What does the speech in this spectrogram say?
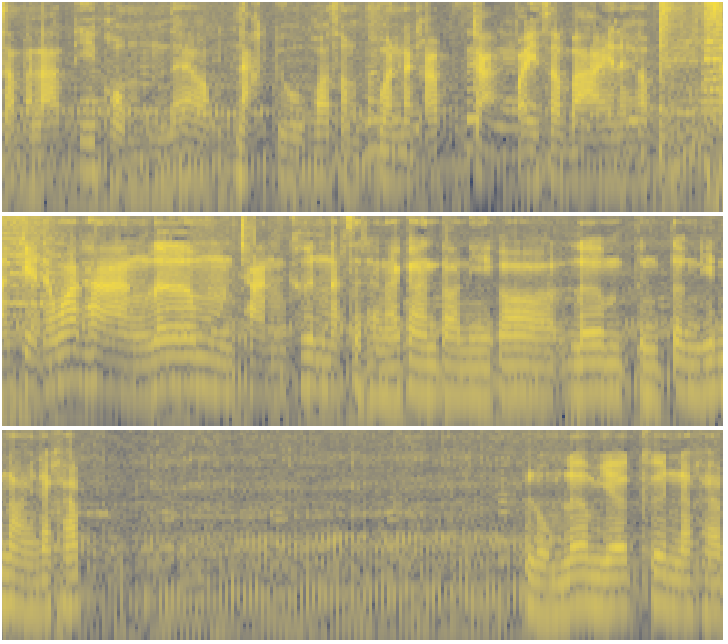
สัมภาระที่ผมได้เอาหนักอยู่พอสมควรนะครับ กะไปสบายนะครับ สังเกตได้ว่าทางเริ่มชันขึ้นนะสถานการณ์ตอนนี้ก็เริ่มตึงๆนิดหน่อยนะครับ หลุมเริ่มเยอะขึ้นนะครับ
